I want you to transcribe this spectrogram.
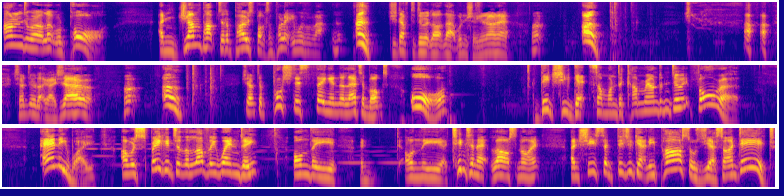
under her little paw? and jump up to the post box and pull it in with her back. Uh, she'd have to do it like that, wouldn't she? You know, uh, oh! She'd do that again. Uh, she'd have to push this thing in the letterbox, or did she get someone to come round and do it for her? Anyway, I was speaking to the lovely Wendy on the on the Tinternet last night, and she said, "Did you get any parcels?" Yes, I did.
